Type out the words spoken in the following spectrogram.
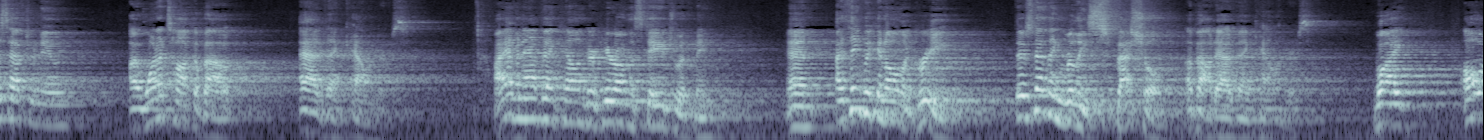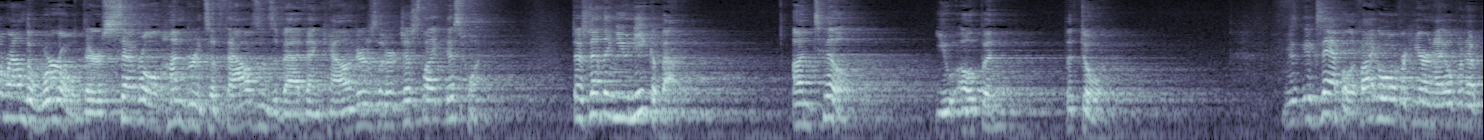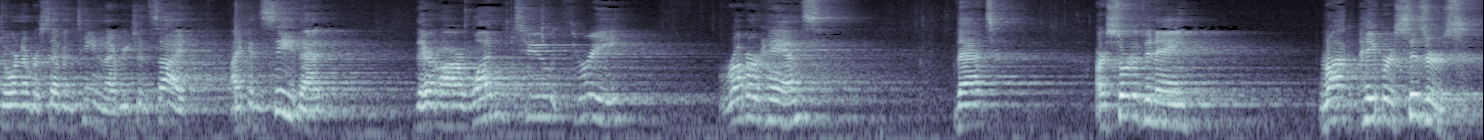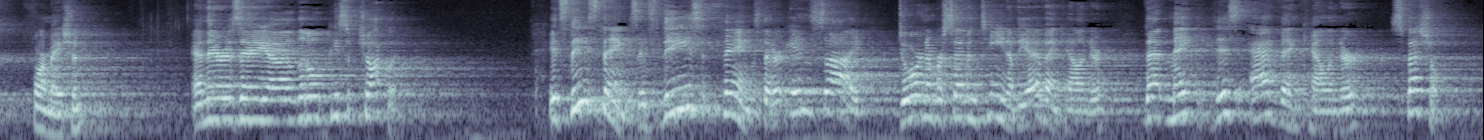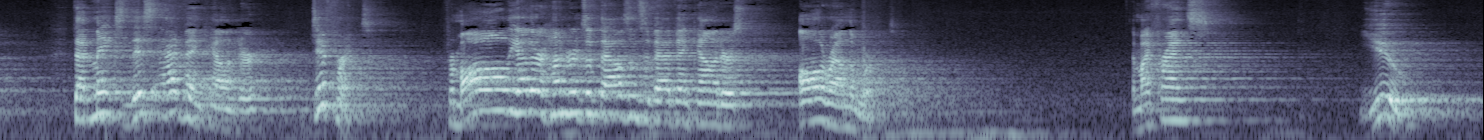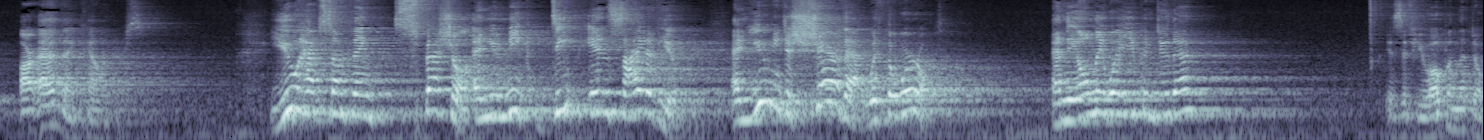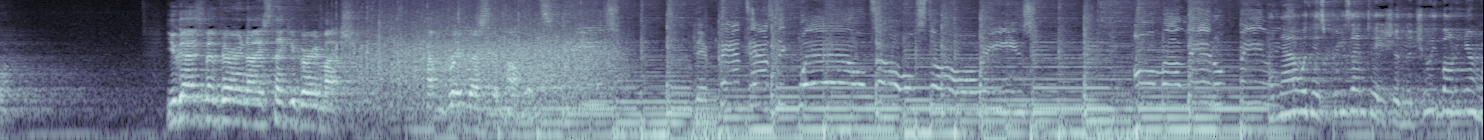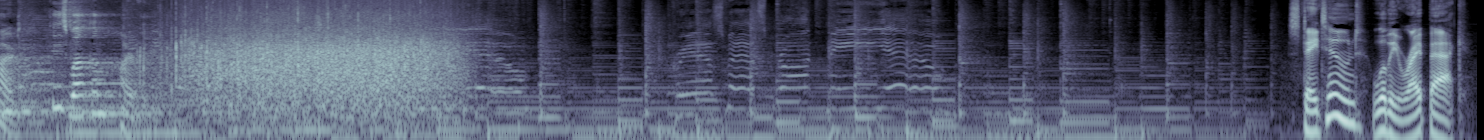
this afternoon, I want to talk about Advent calendars. I have an Advent calendar here on the stage with me, and I think we can all agree there's nothing really special about Advent calendars. Why, all around the world, there are several hundreds of thousands of Advent calendars that are just like this one. There's nothing unique about it until you open the door. Example, if I go over here and I open up door number 17 and I reach inside, I can see that there are one, two, three rubber hands that are sort of in a rock, paper, scissors formation. And there is a uh, little piece of chocolate. It's these things, it's these things that are inside door number 17 of the Advent calendar that make this Advent calendar special. That makes this Advent calendar different from all the other hundreds of thousands of Advent calendars all around the world. And my friends, you are Advent calendars. You have something special and unique deep inside of you. And you need to share that with the world. And the only way you can do that is if you open the door. You guys have been very nice. Thank you very much. Have a great rest of the conference. They're fantastic, well-told stories. All my little feelings. And now with his presentation, The Chewy Bone in Your Heart, please welcome Harvey. Stay tuned. We'll be right back.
